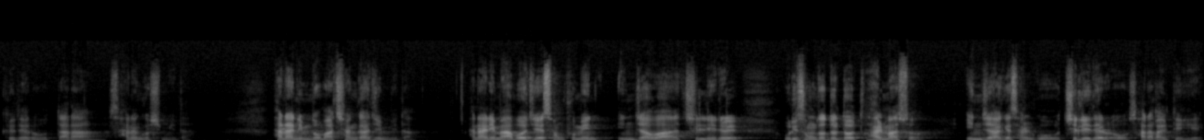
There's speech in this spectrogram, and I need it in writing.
그대로 따라 사는 것입니다. 하나님도 마찬가지입니다. 하나님 아버지의 성품인 인자와 진리를 우리 성도들도 닮아서 인자하게 살고 진리대로 살아갈 때에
